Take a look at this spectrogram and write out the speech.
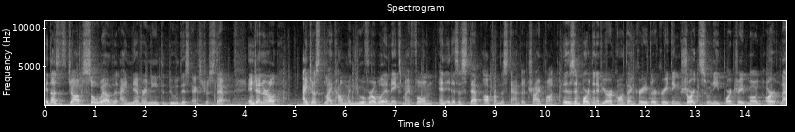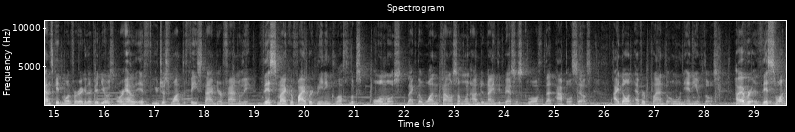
it does its job so well that I never need to do this extra step. In general, I just like how maneuverable it makes my phone, and it is a step up from the standard tripod. This is important if you're a content creator creating shorts who need portrait mode or landscape mode for regular videos, or hell if you just want to FaceTime your family. This microfiber cleaning cloth looks almost like the 1,190 pesos cloth that Apple sells. I don't ever plan to own any of those. However, this one,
